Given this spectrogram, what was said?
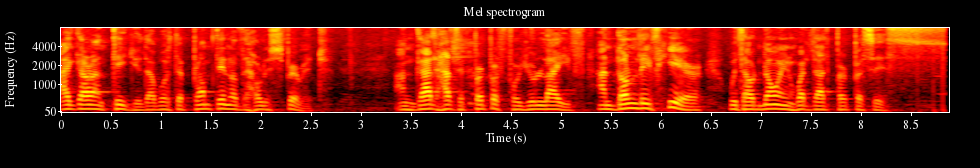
I guarantee you that was the prompting of the Holy Spirit. And God has a purpose for your life. And don't live here without knowing what that purpose is.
